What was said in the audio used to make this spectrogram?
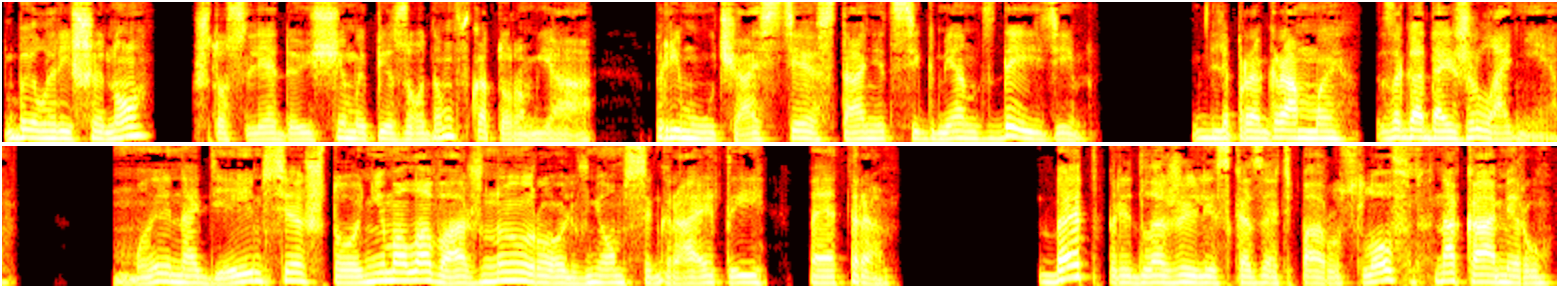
было решено, что следующим эпизодом, в котором я приму участие, станет сегмент с Дейзи для программы «Загадай желание». Мы надеемся, что немаловажную роль в нем сыграет и Петра. Бет предложили сказать пару слов на камеру,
